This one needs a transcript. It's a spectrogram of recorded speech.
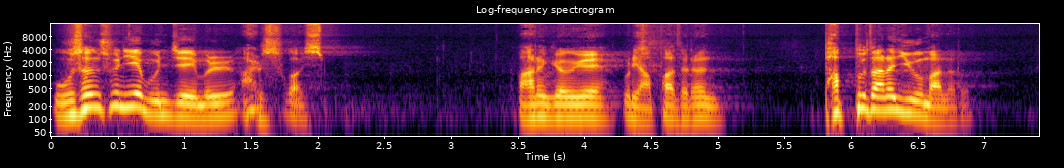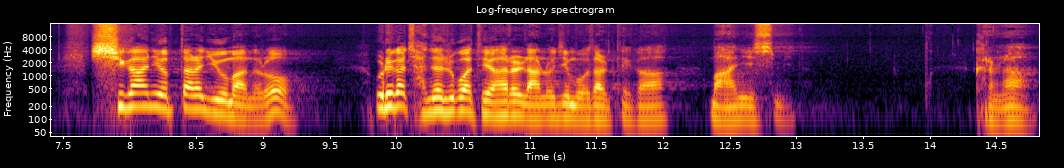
우선순위의 문제임을 알 수가 있습니다. 많은 경우에 우리 아빠들은 바쁘다는 이유만으로, 시간이 없다는 이유만으로 우리가 자녀들과 대화를 나누지 못할 때가 많이 있습니다. 그러나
